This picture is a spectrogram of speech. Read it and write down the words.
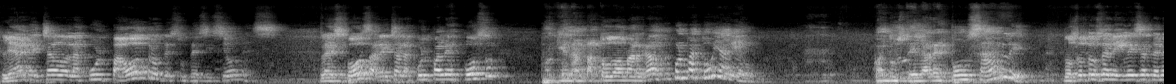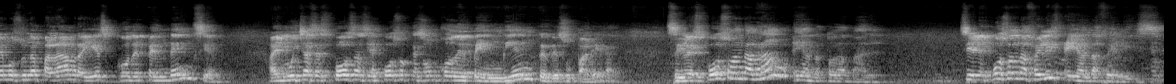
Le han echado la culpa a otros de sus decisiones. La esposa le echa la culpa al esposo porque él anda todo amargado. Es culpa tuya, viejo. Cuando usted es la responsable. Nosotros en la iglesia tenemos una palabra y es codependencia. Hay muchas esposas y esposos que son codependientes de su pareja. Si el esposo anda bravo, ella anda toda mal. Si el esposo anda feliz, ella anda feliz.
